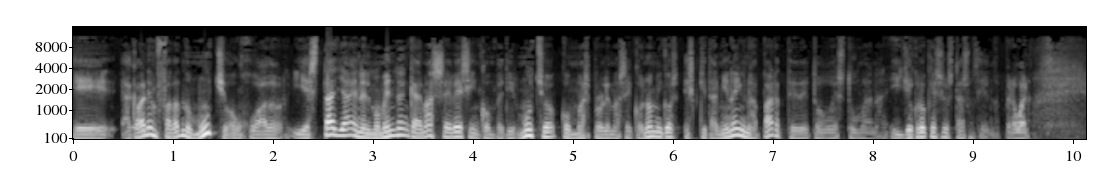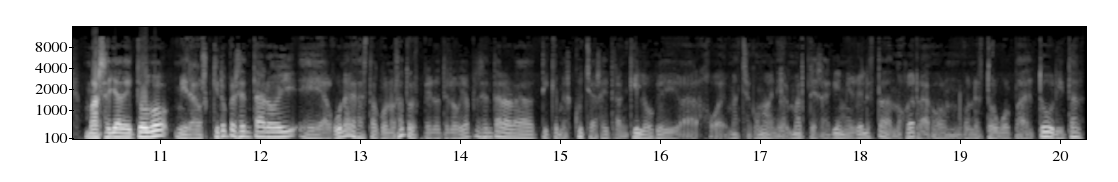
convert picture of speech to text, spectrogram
eh, acaban enfadando mucho a un jugador y estalla en el momento en que además se ve sin competir mucho, con más problemas económicos. Es que también hay una parte de todo esto humana y yo creo que eso está sucediendo. Pero bueno. Más allá de todo, mira, os quiero presentar hoy, eh, alguna vez ha estado con nosotros, pero te lo voy a presentar ahora a ti que me escuchas ahí tranquilo, que digas, joder, macho, ¿cómo venía el martes aquí? Miguel está dando guerra con, con estos World del Tour y tal.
